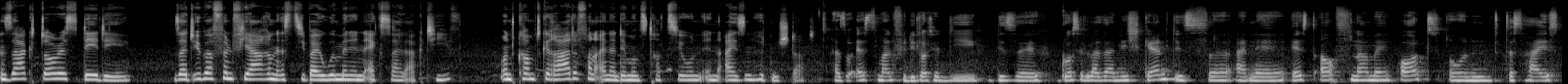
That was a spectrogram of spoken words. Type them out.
Sagt Doris Dede. Seit über fünf Jahren ist sie bei Women in Exile aktiv und kommt gerade von einer Demonstration in Eisenhüttenstadt. Also erstmal für die Leute, die diese große Lager nicht kennt, ist äh, eine Erstaufnahmeort und das heißt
